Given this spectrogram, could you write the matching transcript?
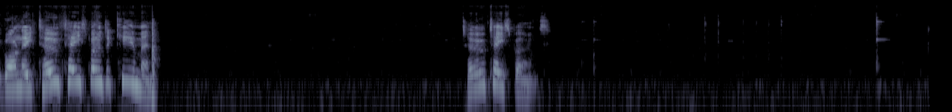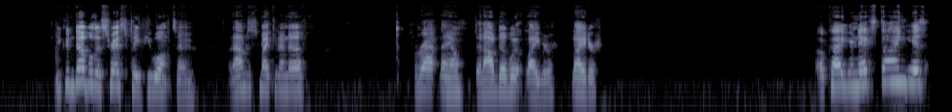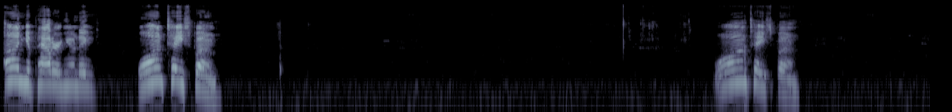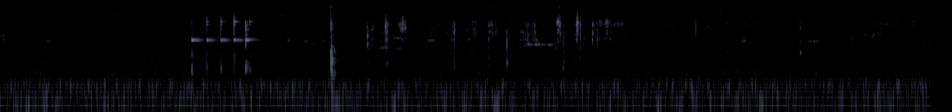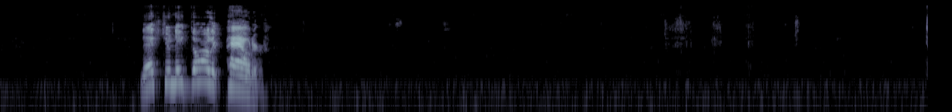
You're going to need two teaspoons of cumin. Two teaspoons. You can double this recipe if you want to, but I'm just making enough for right now. Then I'll double it later. Later. Okay, your next thing is onion powder, you'll need one teaspoon. One teaspoon. Next, you'll need garlic powder.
